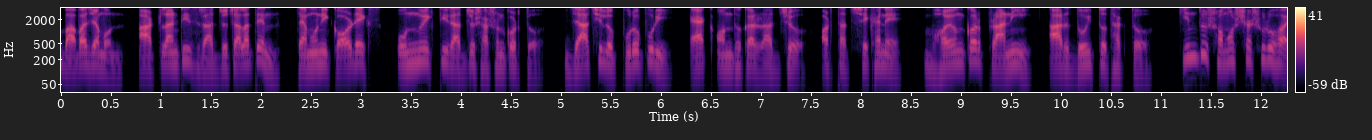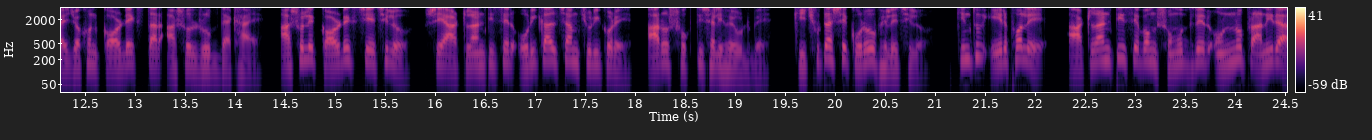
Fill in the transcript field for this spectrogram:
বাবা যেমন আটলান্টিস রাজ্য চালাতেন, তেমনি কর্ডেক্স অন্য একটি রাজ্য শাসন করত, যা ছিল পুরোপুরি এক অন্ধকার রাজ্য, অর্থাৎ সেখানে ভয়ঙ্কর প্রাণী আর দৈত্য থাকত। কিন্তু সমস্যা শুরু হয় যখন কর্ডেক্স তার আসল রূপ দেখায়। আসলে কর্ডেক্স চেয়েছিল সে আটলান্টিসের অরিকালচাম চুরি করে আরও শক্তিশালী হয়ে উঠবে। কিছুটা সে করেও ফেলেছিল। কিন্তু এর ফলে আটলান্টিস এবং সমুদ্রের অন্য প্রাণীরা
